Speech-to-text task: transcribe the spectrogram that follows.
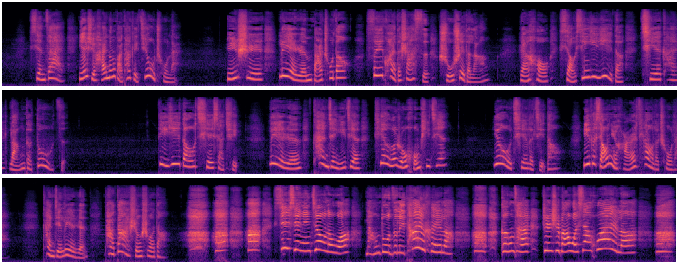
现在也许还能把它给救出来。于是猎人拔出刀，飞快地杀死熟睡的狼，然后小心翼翼地切开狼的肚子。第一刀切下去，猎人看见一件天鹅绒红披肩。又切了几刀，一个小女孩跳了出来，看见猎人，她大声说道：“ 啊啊！谢谢您救了我！狼肚子里太黑了啊！刚才真是把我吓坏了啊！”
